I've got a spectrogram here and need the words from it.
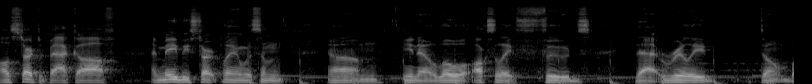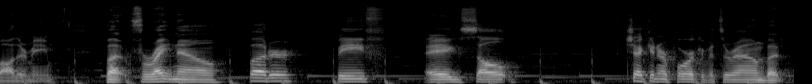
I'll start to back off and maybe start playing with some, um, you know, low oxalate foods that really don't bother me. But for right now, butter, beef, eggs, salt, chicken or pork if it's around, but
